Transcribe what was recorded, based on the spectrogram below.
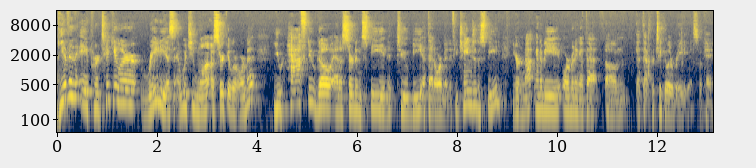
given a particular radius at which you want a circular orbit, you have to go at a certain speed to be at that orbit. If you change the speed, you're not going to be orbiting at that um, at that particular radius. Okay,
